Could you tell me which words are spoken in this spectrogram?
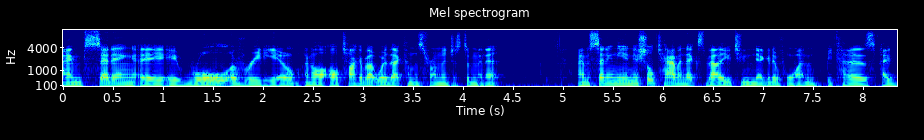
I'm setting a, a role of radio, and I'll, I'll talk about where that comes from in just a minute. I'm setting the initial tab index value to negative 1 because I,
